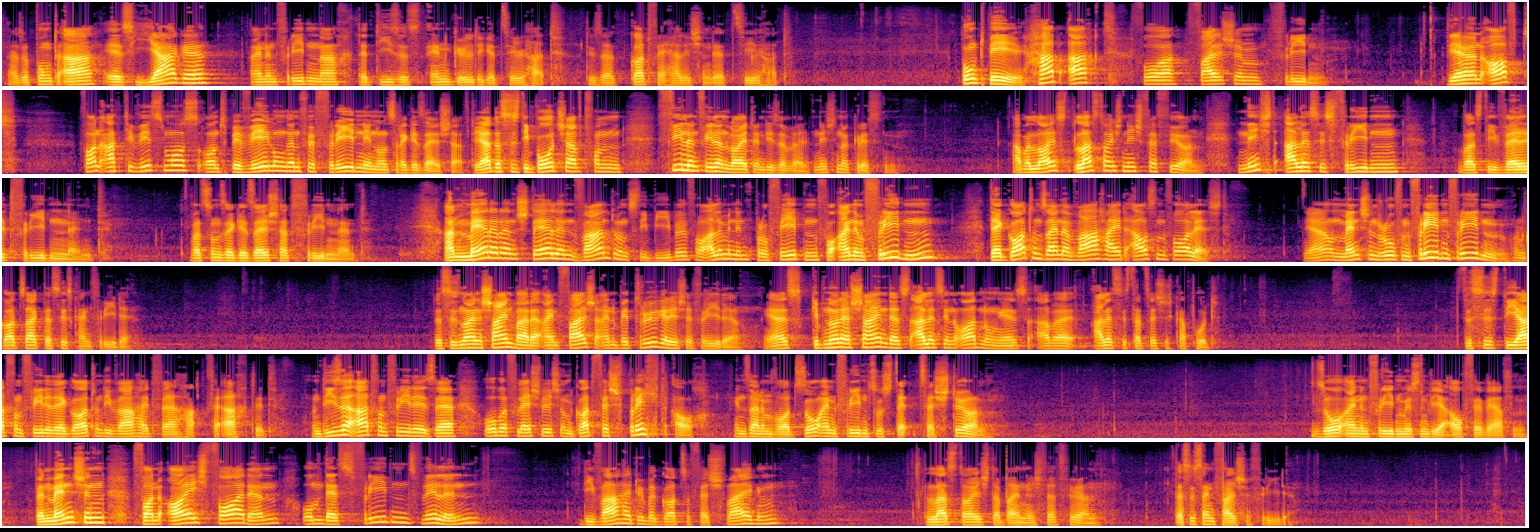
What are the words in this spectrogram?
Also Punkt A ist, jage einen Frieden nach, der dieses endgültige Ziel hat, dieser gottverherrlichende Ziel hat. Punkt B, hab Acht vor falschem Frieden. Wir hören oft von Aktivismus und Bewegungen für Frieden in unserer Gesellschaft. Ja, das ist die Botschaft von vielen, vielen Leuten in dieser Welt, nicht nur Christen. Aber lasst, lasst euch nicht verführen. Nicht alles ist Frieden, was die Welt Frieden nennt, was unsere Gesellschaft Frieden nennt. An mehreren Stellen warnt uns die Bibel, vor allem in den Propheten, vor einem Frieden, der Gott und seine Wahrheit außen vor lässt. Ja, und Menschen rufen Frieden, Frieden. Und Gott sagt, das ist kein Friede. Das ist nur ein scheinbarer, ein falscher, ein betrügerischer Friede. Ja, es gibt nur den Schein, dass alles in Ordnung ist, aber alles ist tatsächlich kaputt. Das ist die Art von Friede, der Gott und die Wahrheit verachtet. Und diese Art von Friede ist sehr oberflächlich und Gott verspricht auch in seinem Wort, so einen Frieden zu zerstören. So einen Frieden müssen wir auch verwerfen. Wenn Menschen von euch fordern, um des Friedens willen die Wahrheit über Gott zu verschweigen, lasst euch dabei nicht verführen. Das ist ein falscher Friede.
